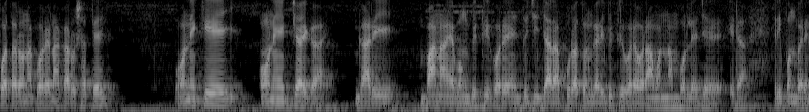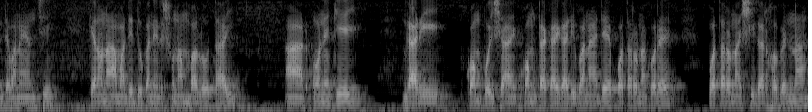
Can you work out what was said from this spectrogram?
প্রতারণা করে না কারও সাথে। অনেকেই অনেক জায়গায় গাড়ি বানায় এবং বিক্রি করে। দুজি যারা পুরাতন গাড়ি বিক্রি করে, ওরা আমার নাম বলে যে এটা রিপন বাইরেন্তে বানায় আনছি। কেননা আমাদের দোকানের সুনাম ভালো, তাই। আর অনেকেই গাড়ি কম পয়সায়, কম টাকায় গাড়ি বানায় দেয়, প্রতারণা করে। প্রতারণার শিকার হবেন না।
